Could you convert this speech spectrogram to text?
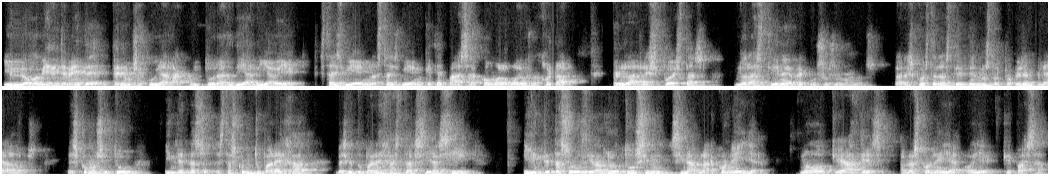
Y luego, evidentemente, tenemos que cuidar la cultura, el día a día. Oye, ¿estáis bien? ¿No estáis bien? ¿Qué te pasa? ¿Cómo lo podemos mejorar? Pero las respuestas no las tiene recursos humanos. Las respuestas las tienen nuestros propios empleados. Es como si tú intentas, estás con tu pareja, ves que tu pareja está así, así, e intentas solucionarlo tú sin, hablar con ella. ¿No? ¿Qué haces? Hablas con ella. Oye, ¿qué pasa?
